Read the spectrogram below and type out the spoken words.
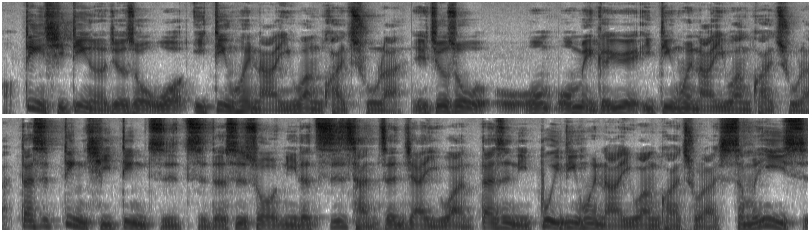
哦。定期定额就是说我一定会拿一万块出来，也就是说我我我每个月一定会拿一。万万块出来，但是定期定值指的是说你的资产增加一万，但是你不一定会拿一万块出来，什么意思？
